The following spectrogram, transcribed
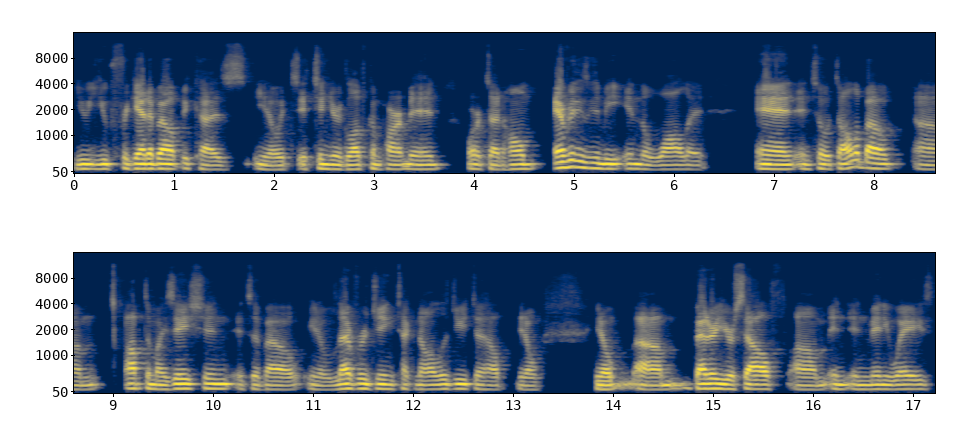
you you forget about because you know it's it's in your glove compartment or it's at home. Everything's going to be in the wallet, and and so it's all about um, optimization. It's about you know leveraging technology to help you know you know um, better yourself um, in in many ways.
